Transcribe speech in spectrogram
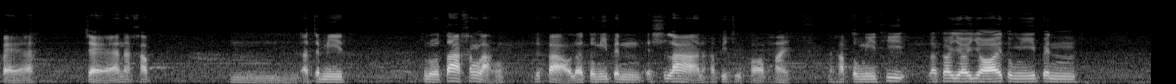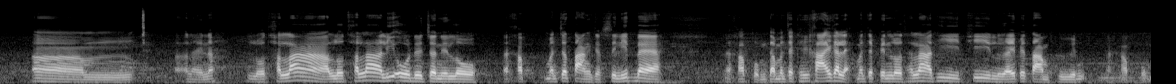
แป๋แจ๋นะครับอืมอาจจะมีโคโรต้าข้างหลังหรือเปล่า แล้วตรงนี้เป็นเอชล่านะครับพี่ถูกขออภัยนะครับ ตรงนี้ที่แล้วก็ย้อยๆ ตรงนี้เป็นอ่าอะไรนะโรทาร่าโรทาร่าลิโอเดจาเนโรนะครับมันจะต่างจากซิลิปแบร์ นะครับผมแต่มันจะคล้ายๆกันแหละมันจะเป็นโรทาร่าที่ที่เลื้อยไปตามพื้นนะครับผม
